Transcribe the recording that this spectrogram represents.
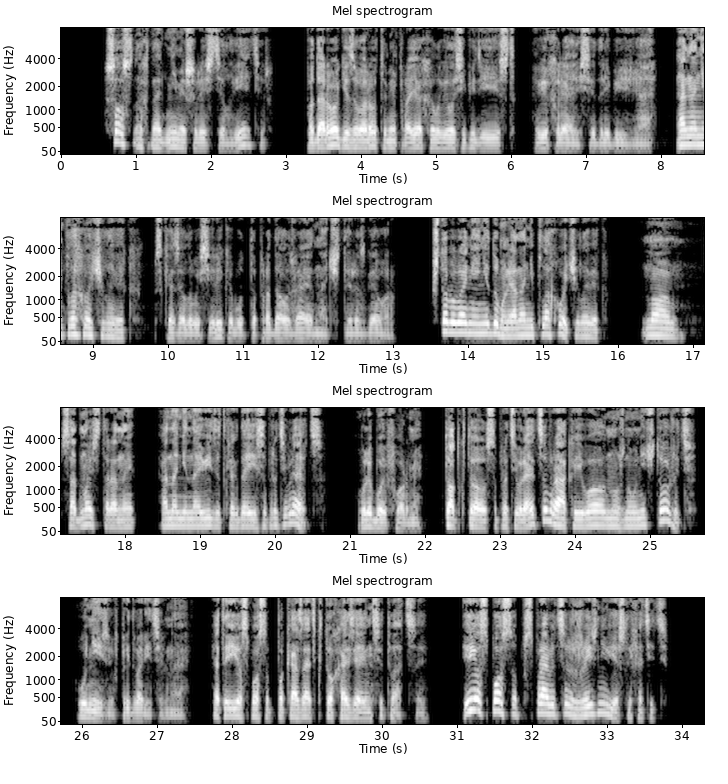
В соснах над ними шелестел ветер. По дороге за воротами проехал велосипедист, вихляясь и дребезжа. — Она неплохой человек, — сказала Василика, будто продолжая начатый разговор. Что бы вы о ней ни думали, она неплохой человек. Но, с одной стороны, она ненавидит, когда ей сопротивляются. В любой форме. Тот, кто сопротивляется, враг, его нужно уничтожить, унизив предварительно. Это ее способ показать, кто хозяин ситуации. Ее способ справиться с жизнью, если хотите.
